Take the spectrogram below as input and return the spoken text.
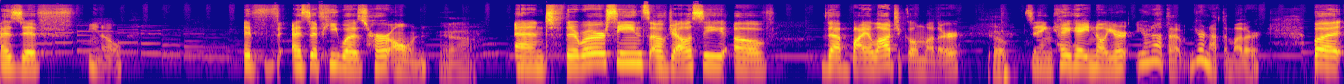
as if you know, if as if he was her own. Yeah. And there were scenes of jealousy of the biological mother Yep. saying, "Hey, hey, no, you're you're not the you're not the mother." But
